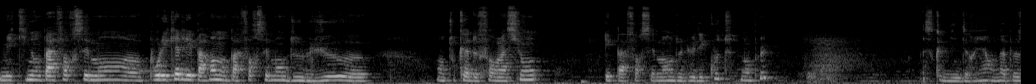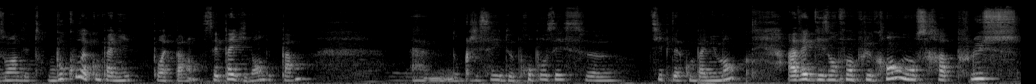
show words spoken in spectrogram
mais qui n'ont pas forcément, pour lesquelles les parents n'ont pas forcément de lieu, en tout cas de formation, et pas forcément de lieu d'écoute non plus. Parce que mine de rien, on a besoin d'être beaucoup accompagné pour être parent. C'est pas évident d'être parent. Euh, donc j'essaye de proposer ce type d'accompagnement. Avec des enfants plus grands, on sera plus,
